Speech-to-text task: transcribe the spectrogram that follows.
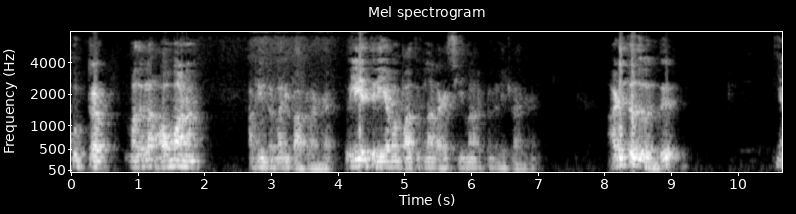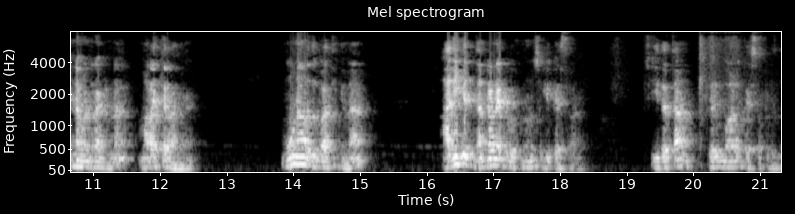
குற்றம் முதல்ல அவமானம் அப்படின்ற மாதிரி பார்க்குறாங்க. வெளியே தெரியாமல் பார்த்துக்கலாம் ரகசியமாக இருக்குன்னு நினைக்கிறாங்க. அடுத்தது வந்து என்ன பண்ணுறாங்கன்னா மறைக்கிறாங்க. மூணாவது பார்த்தீங்கன்னா அதிக தண்டனை கொடுக்கணும்னு சொல்லி பேசுகிறாங்க இதைத்தான் பெரும்பாலும் பேசப்படுது.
